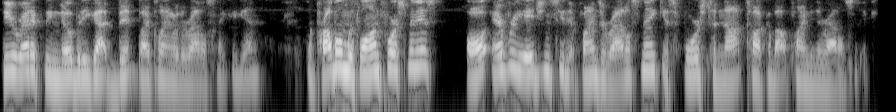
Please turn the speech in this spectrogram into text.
theoretically, nobody got bit by playing with a rattlesnake again. The problem with law enforcement is all every agency that finds a rattlesnake is forced to not talk about finding the rattlesnake,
